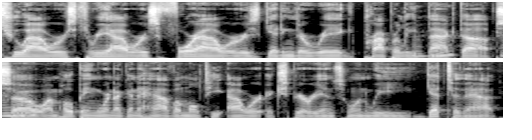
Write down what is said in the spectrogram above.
two hours, three hours, four hours getting the rig properly mm-hmm. backed up. Mm-hmm. So I'm hoping we're not going to have a multi hour experience when we get to that.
